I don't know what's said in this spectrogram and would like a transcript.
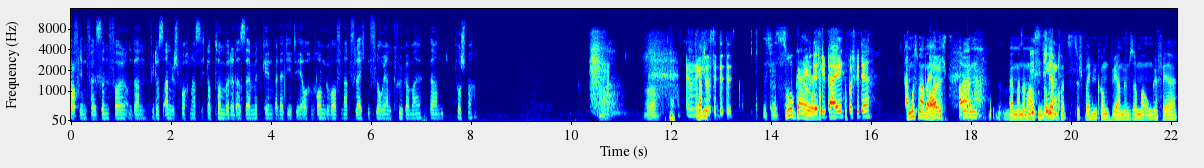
auf jeden Fall sinnvoll und dann, wie du es angesprochen hast, ich glaube, Tom würde da sehr mitgehen, weil er die Idee auch in den Raum geworfen hat, vielleicht einen Florian Krüger mal da einen Push machen. Oh. Oh. Ähm, nee, das, das wäre so geil. Der spielt bei, wo spielt der? Da muss man aber oh, ehrlich sagen, wenn man nochmal auf den Sommer stimmt. kurz zu sprechen kommt, wir haben im Sommer ungefähr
